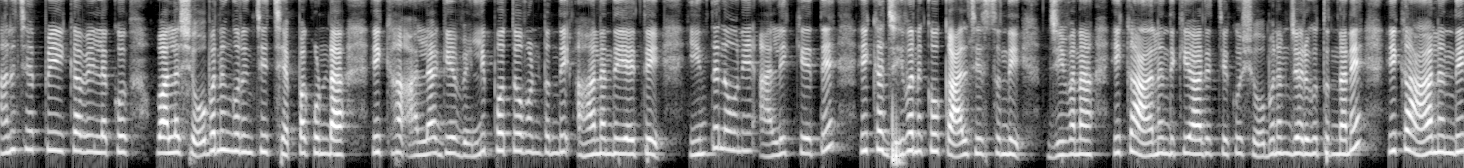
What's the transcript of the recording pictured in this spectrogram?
అని చెప్పి ఇక వీళ్ళకు వాళ్ళ శోభనం గురించి చెప్పకుండా ఇక అలాగే వెళ్ళిపోతూ ఉంటుంది. ఆనంది అయితే ఇంతలోనే అలిక్కైతే ఇక జీవనకు కాల్ చేస్తుంది. జీవన ఇక ఆనందికి ఆదిత్యకు శోభనం జరుగుతుందనే ఇక ఆనంది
